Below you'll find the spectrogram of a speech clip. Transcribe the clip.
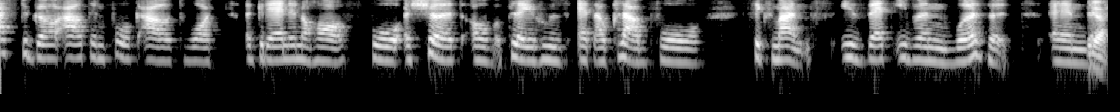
us to go out and fork out what a grand and a half for a shirt of a player who's at our club for six months is that even worth it? And yeah.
